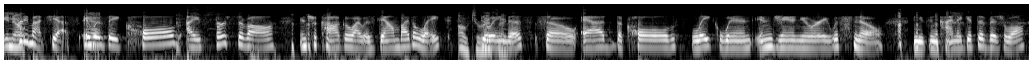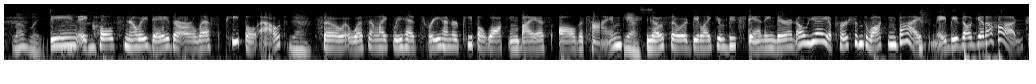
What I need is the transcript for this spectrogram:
You know, pretty much yes. It Yeah. was a cold. I first of all in Chicago, I was down by the lake Oh, terrific. doing this. So add the cold lake wind in January with snow, and you can kind of get the visual. Lovely. Being a cold, snowy day, there are less people out. Yeah. So it wasn't like we had 300 people walking by us all the time. Yes. You know, so it would be like you would be standing there and, oh, yay, a person's walking by. Maybe they'll get a hug.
